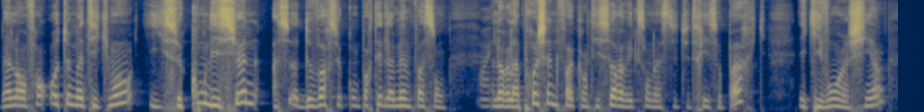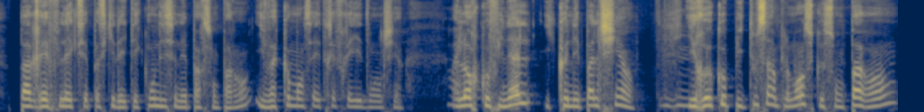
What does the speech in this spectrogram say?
ben, l'enfant, automatiquement, il se conditionne à, devoir se comporter de la même façon. Alors la prochaine fois, quand il sort avec son institutrice au parc et qu'ils voit un chien, par réflexe et parce qu'il a été conditionné par son parent, il va commencer à être effrayé devant le chien. Alors qu'au final, il connaît pas le chien. Mhm. Il recopie tout simplement ce que son parent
